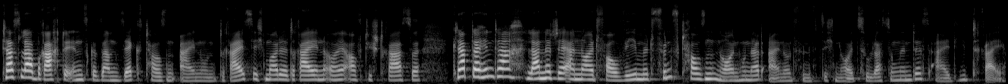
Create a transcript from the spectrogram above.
Tesla brachte insgesamt 6.031 Model 3 neu auf die Straße. Knapp dahinter landete erneut VW mit 5.951 Neuzulassungen des ID3.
